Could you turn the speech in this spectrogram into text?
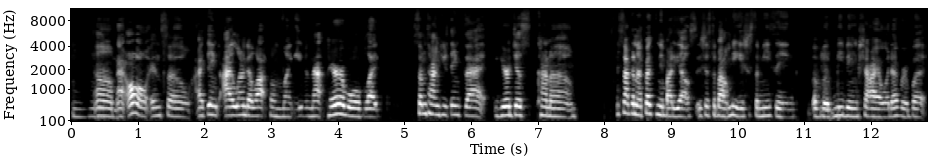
mm-hmm. um at all. And so I think I learned a lot from like even that parable of like sometimes you think that you're just kind of it's not going to affect anybody else. It's just about me. It's just a me thing of mm-hmm. me being shy or whatever. But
